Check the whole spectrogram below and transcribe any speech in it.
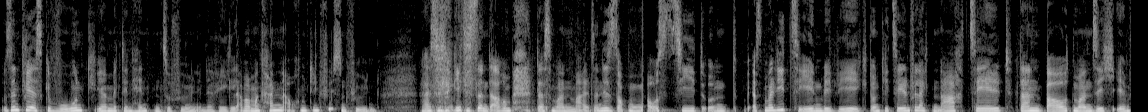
sind wir es gewohnt, ja mit den Händen zu fühlen in der Regel, aber man kann auch mit den Füßen fühlen. Also da geht es dann darum, dass man mal seine Socken auszieht und erstmal die Zehen bewegt und die Zehen vielleicht nachzählt. Dann baut man sich im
